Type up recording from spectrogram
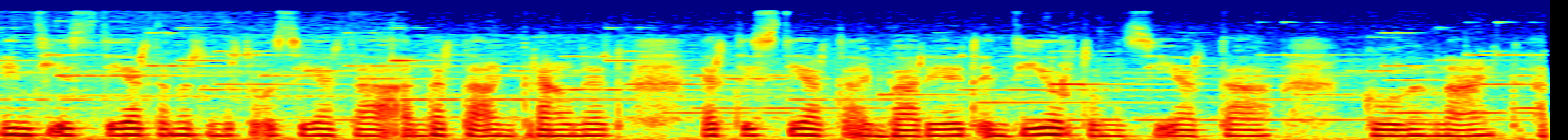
In die is tierta naar onder de tierta under the grounded. En buried in die orton tierta golden light.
